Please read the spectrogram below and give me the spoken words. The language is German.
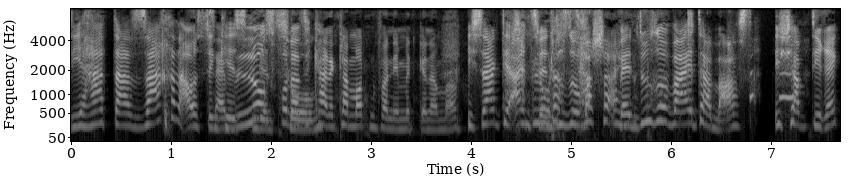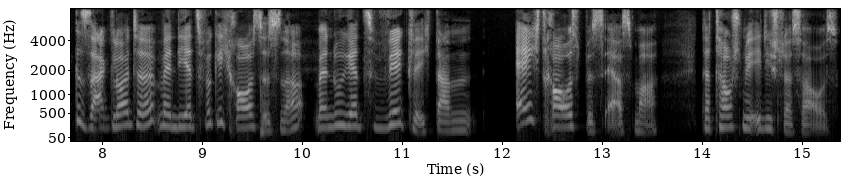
Die hat da Sachen aus den Sei Kisten bloß froh, dass ich gezogen. keine Klamotten von ihm mitgenommen habe. Ich sag dir eins, wenn du, so, wenn du so weitermachst, ich habe direkt gesagt, Leute, wenn die jetzt wirklich raus ist, ne, wenn du jetzt wirklich dann echt raus bist erstmal, da tauschen wir eh die Schlösser aus.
